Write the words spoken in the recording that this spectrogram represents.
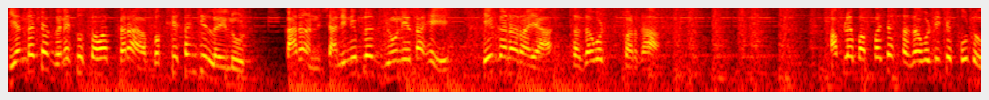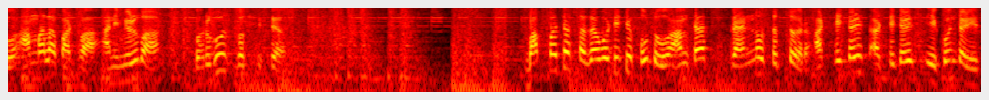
यंदाच्या गणेशोत्सवात करा बक्षिसांची लयलूट. कारण शालिनी प्लस घेऊन येत आहे हे गणराया सजावट स्पर्धा. आपल्या बाप्पाच्या सजावटीचे फोटो आम्हाला पाठवा आणि मिळवा भरघोस बक्षिस. बाप्पाच्या सजावटीचे फोटो आमच्या त्र्याण्णव सत्तर अठ्ठेचाळीस अठ्ठेचाळीस एकोणचाळीस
